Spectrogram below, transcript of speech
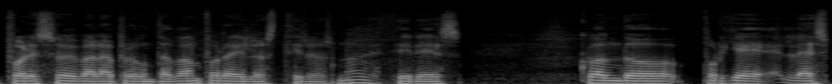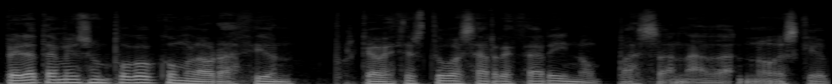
por eso Eva la pregunta, van por ahí los tiros, ¿no? Es decir, es cuando, porque la espera también es un poco como la oración, porque a veces tú vas a rezar y no pasa nada, ¿no? Es que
